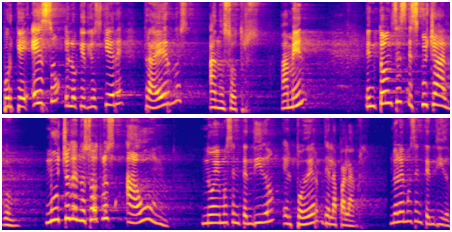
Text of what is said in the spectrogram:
Porque eso es lo que Dios quiere traernos a nosotros. Amén. Entonces, escucha algo. Muchos de nosotros aún no hemos entendido el poder de la palabra. No lo hemos entendido.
